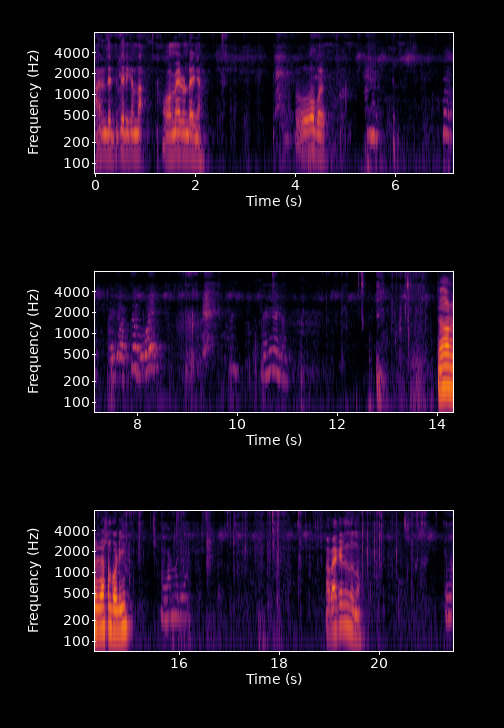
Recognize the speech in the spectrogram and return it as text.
ആരും തെറ്റിദ്ധരിക്കണ്ട. ഹോം മെയ്ഡ് ഉണ്ട് കഴിഞ്ഞാ ഓ പോയി ഒരു പൊടി. ആ പാക്കറ്റിൽ നിന്നോ തിന്നു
